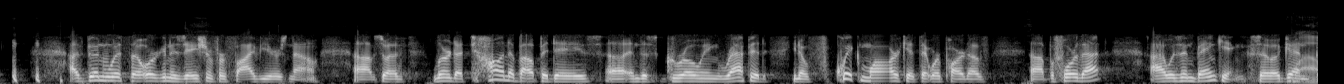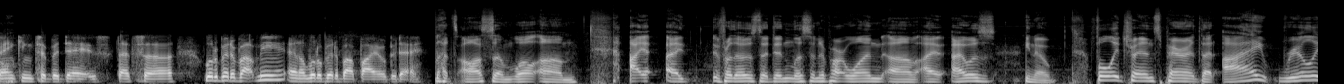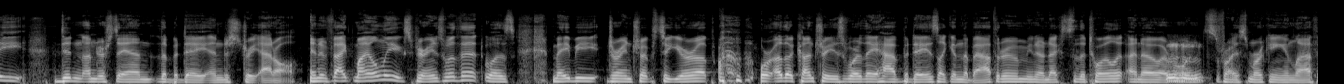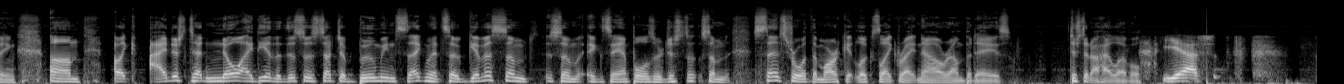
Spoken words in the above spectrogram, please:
I've been with the organization for five years now, um, so I've learned a ton about bidets uh, in this growing, rapid, you know, quick market that we're part of. Uh, before that, I was in banking. So again, wow. banking to bidets. That's a little bit about me and a little bit about BioBidet. That's awesome. Well, um, I, I, for those that didn't listen to part one, um, I, I was you know, fully transparent that I really didn't understand the bidet industry at all. And in fact, my only experience with it was maybe during trips to Europe or other countries where they have bidets like in the bathroom, you know, next to the toilet. I know mm-hmm. everyone's mm-hmm. probably smirking and laughing. Um, like I just had no idea that this was such a booming segment. So give us some some examples or just some sense for what the market looks like right now around bidets just at a high level. Yes.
